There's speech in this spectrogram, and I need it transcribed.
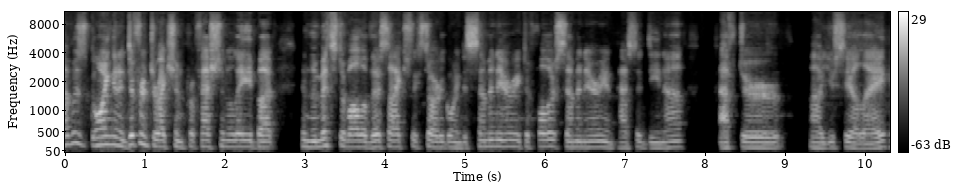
I was going in a different direction professionally, but in the midst of all of this, I actually started going to seminary, to Fuller Seminary in Pasadena after uh, UCLA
